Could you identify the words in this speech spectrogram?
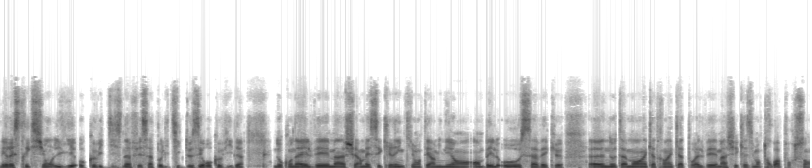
les restrictions liées au Covid-19 et sa politique de zéro Covid. Donc on a LVMH, Hermès et Kering qui ont terminé en, en belle hausse avec notamment un 84 LVMH et quasiment 3%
